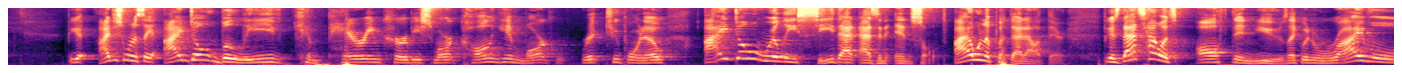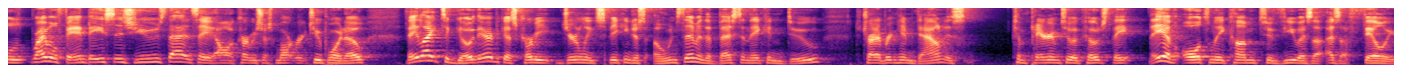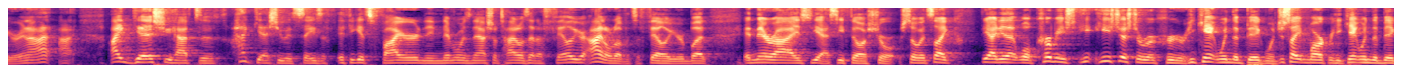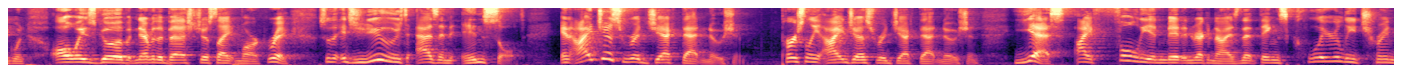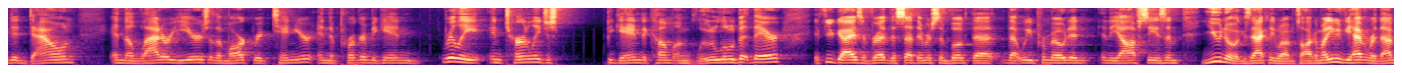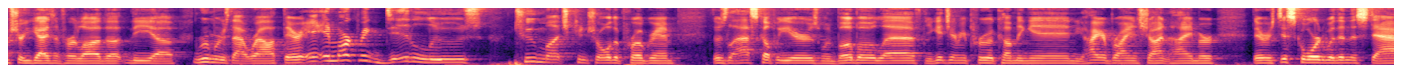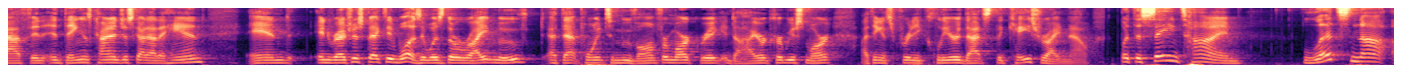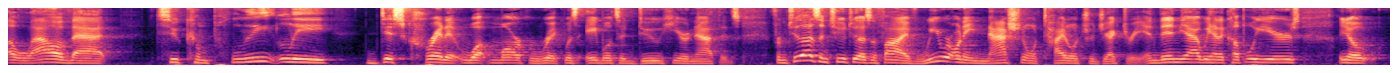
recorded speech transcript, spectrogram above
Because I just want to say I don't believe comparing Kirby Smart, calling him Mark Richt 2.0. I don't really see that as an insult. I want to put that out there because that's how it's often used. Like when rival rival fan bases use that and say, "Oh, Kirby's just Mark Richt 2.0," they like to go there because Kirby, generally speaking, just owns them, and the best thing they can do to try to bring him down is compare him to a coach they they have ultimately come to view as a as a failure. And I I, I guess you have to I guess you would say if he gets fired and wins national title, is that a failure? I don't know if it's a failure, but in their eyes, yes, he fell short. So it's like the idea that well, Kirby, he, he's just a recruiter. He can't win the big one, just like Mark Richt. He can't win the big one. Always good, but never the best, just like Mark Richt. So it's used as an insult, and I just reject that notion. Personally, I just reject that notion. Yes, I fully admit and recognize that things clearly trended down in the latter years of the Mark Richt tenure, and the program began really internally just began to come unglued a little bit there. If you guys have read the Seth Emerson book that that we promoted in the offseason, you know exactly what I'm talking about. Even if you haven't read that, I'm sure you guys have heard a lot of the the uh, rumors that were out there. And, and Mark Richt did lose too much control of the program those last couple years when Bobo left, you get Jeremy Pruitt coming in, you hire Brian Schottenheimer, there was discord within the staff, and, and things kind of just got out of hand. And in retrospect, it was. It was the right move at that point to move on from Mark Richt and to hire Kirby Smart. I think it's pretty clear that's the case right now. But at the same time, let's not allow that to completely discredit what Mark Richt was able to do here in Athens. From 2002 2005, we were on a national title trajectory. And then, yeah, we had a couple years, you know,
